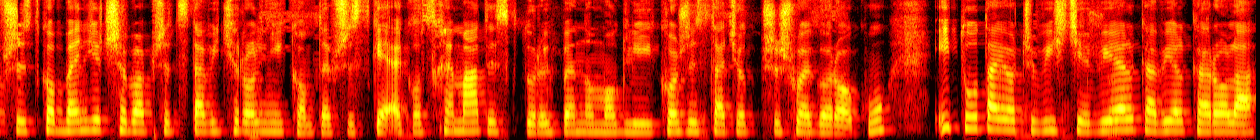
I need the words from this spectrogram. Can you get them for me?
Wszystko będzie trzeba przedstawić rolnikom, te wszystkie ekoschematy, z których będą mogli korzystać od przyszłego roku. I tutaj oczywiście wielka, wielka rola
